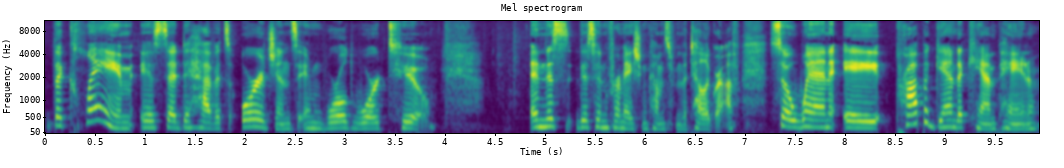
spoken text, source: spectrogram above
the claim is said to have its origins in World War II. And this, this information comes from the Telegraph. So, when a propaganda campaign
